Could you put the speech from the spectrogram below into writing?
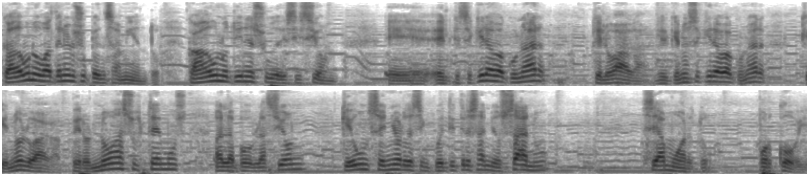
Cada uno va a tener su pensamiento, cada uno tiene su decisión. Eh, el que se quiera vacunar, que lo haga, y el que no se quiera vacunar, que no lo haga. Pero no asustemos a la población que un señor de 53 años sano se ha muerto por COVID.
